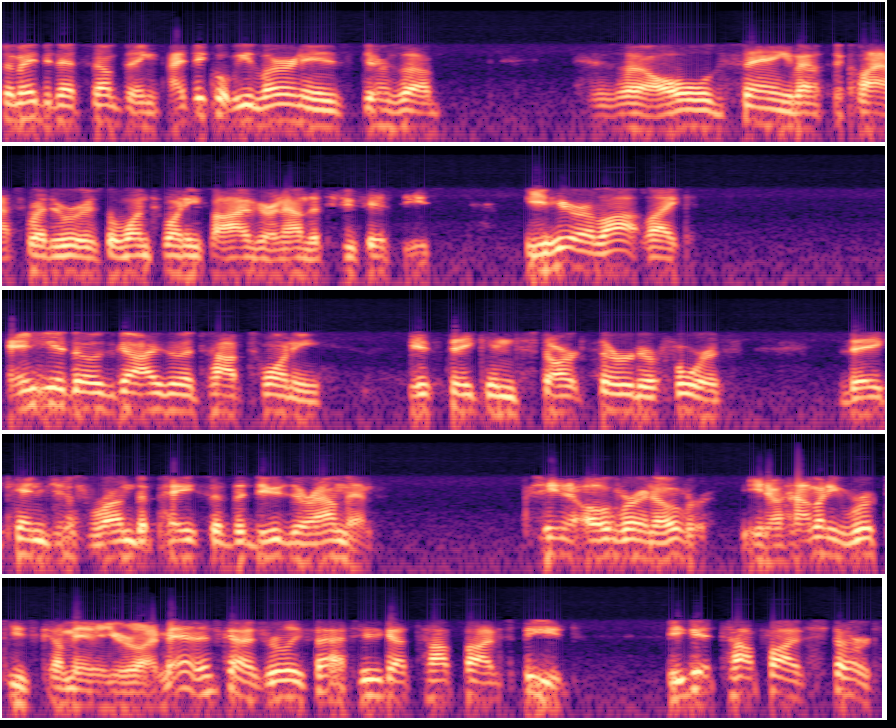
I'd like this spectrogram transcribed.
so maybe that's something. I think what we learn is there's a there's an old saying about the class, whether it was the 125 or now the 250s. You hear a lot like any of those guys in the top 20, if they can start third or fourth, they can just run the pace of the dudes around them. I've seen it over and over. You know, how many rookies come in and you're like, man, this guy's really fast. He's got top five speed. You get top five starts.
